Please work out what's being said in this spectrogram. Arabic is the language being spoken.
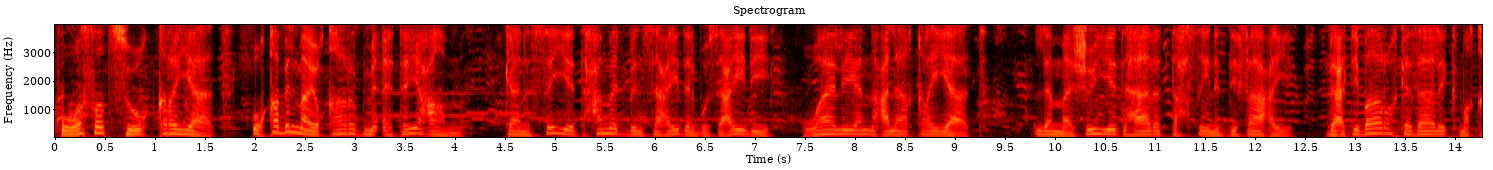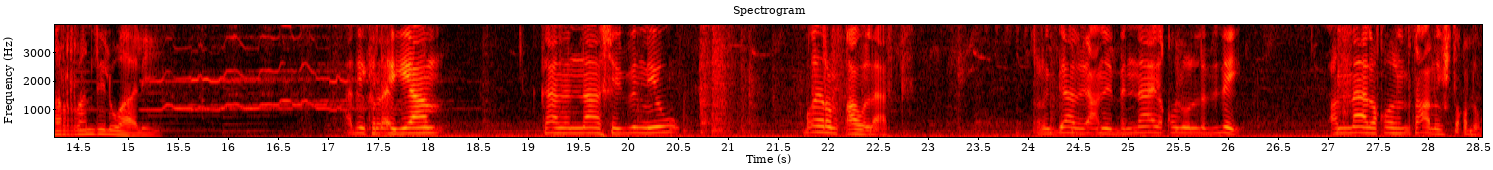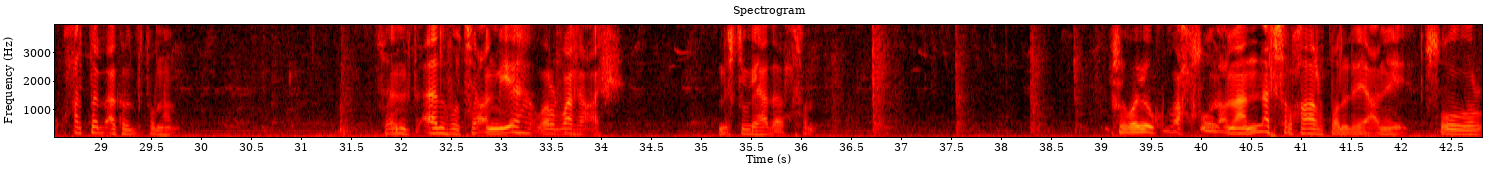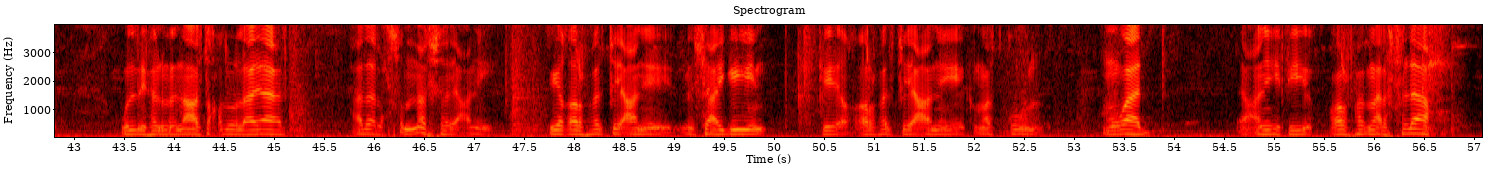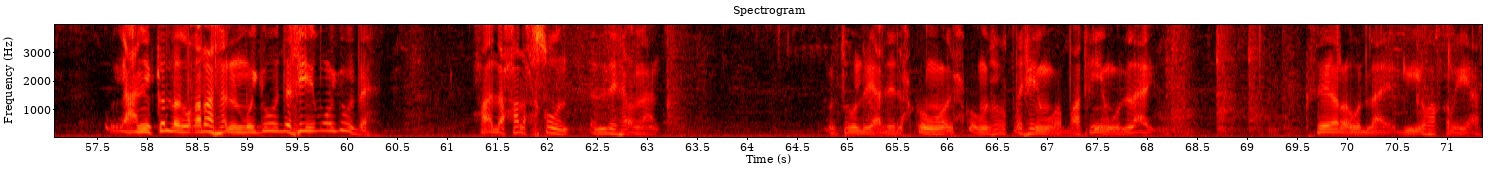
وسط سوق قريات. وقبل ما يقارب 200 عام كان السيد حمد بن سعيد البوسعيدي واليا على قريات. لما شيد هذا التحصين الدفاعي باعتباره كذلك مقرا للوالي. هذيك الأيام كان الناس يبنيوا بغير مقاولات. الرجال يعني البناء يقولون لبني عمال يقولون تعالوا اشتغلوا حتى بأكل بطنهم. سنة 1914 مستوي هذا الحصن. سووا محصول أمام نفس الخارطة اللي يعني صور واللي في المناطق الولايات هذا الحصن نفسه يعني في غرفة يعني مساجين في غرفة يعني كما تقول مواد يعني في غرفة مال سلاح. يعني كل الغرف الموجودة فيه موجودة. حال حال حصون اللي في عمان وتقول يعني الحكومة والحكومة تحط فيه موظفين ولا كثيرة ولا يجيوها قريات؟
